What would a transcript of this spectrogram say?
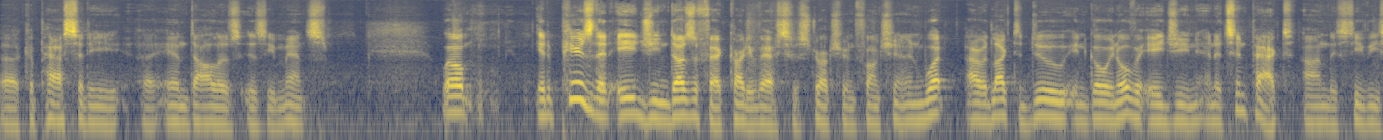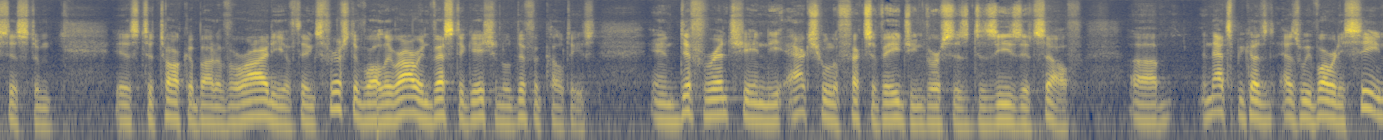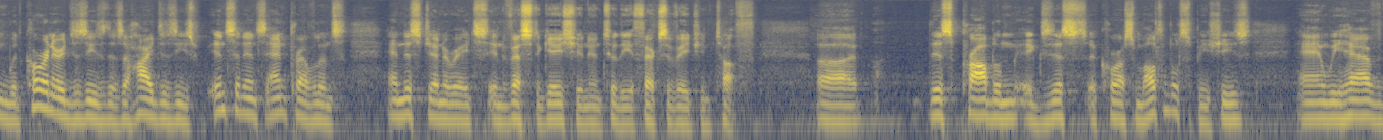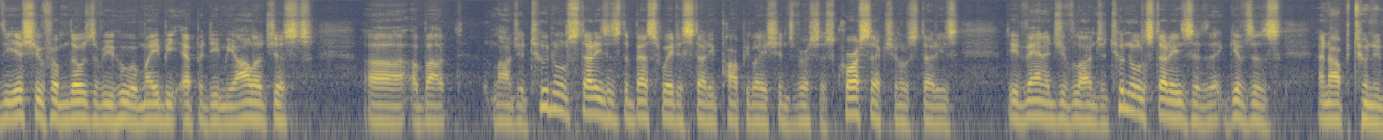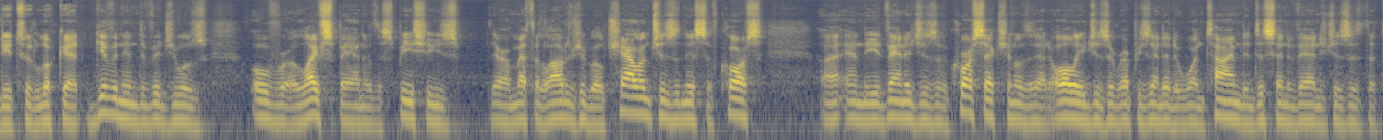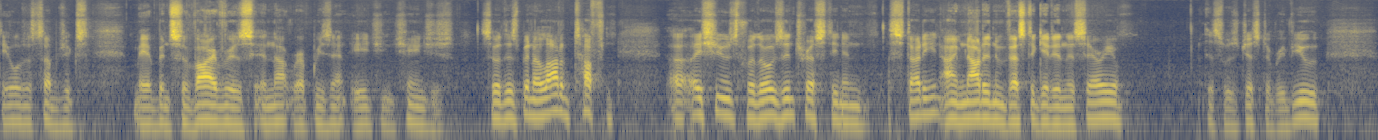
uh, capacity uh, and dollars is immense. Well, it appears that aging does affect cardiovascular structure and function, and what I would like to do in going over aging and its impact on the CV system is to talk about a variety of things. First of all, there are investigational difficulties in differentiating the actual effects of aging versus disease itself. Um, and that's because, as we've already seen, with coronary disease, there's a high disease incidence and prevalence, and this generates investigation into the effects of aging tough. Uh, this problem exists across multiple species, and we have the issue from those of you who are maybe epidemiologists uh, about longitudinal studies is the best way to study populations versus cross-sectional studies. The advantage of longitudinal studies is that it gives us an opportunity to look at given individuals over a lifespan of the species. There are methodological challenges in this, of course, uh, and the advantages of cross-sectional is that all ages are represented at one time. The disadvantages is that the older subjects may have been survivors and not represent aging changes. So there's been a lot of tough uh, issues for those interested in studying. I'm not an investigator in this area. This was just a review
